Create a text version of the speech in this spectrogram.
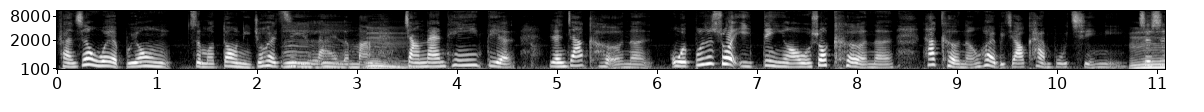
反正我也不用怎么动，你就会自己来了嘛。嗯讲难听一点，人家可能，我不是说一定哦，我说可能，他可能会比较看不起你，这是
